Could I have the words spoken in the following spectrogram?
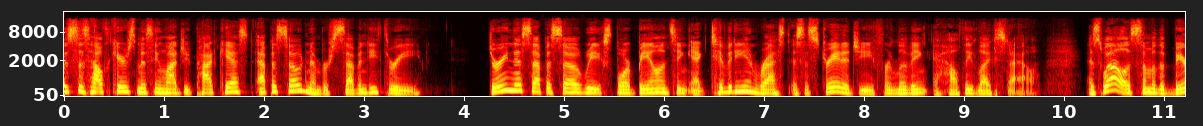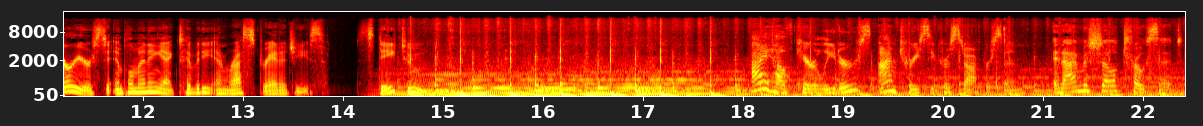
This is Healthcare's Missing Logic podcast, episode number 73. During this episode, we explore balancing activity and rest as a strategy for living a healthy lifestyle, as well as some of the barriers to implementing activity and rest strategies. Stay tuned. Hi, healthcare leaders. I'm Tracy Christopherson. And I'm Michelle Troseth.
